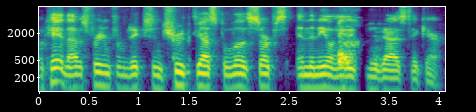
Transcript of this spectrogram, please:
Okay, that was Freedom from Addiction, Truth Just Below the Surface, and the Neil Haley Show, guys. Take care.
